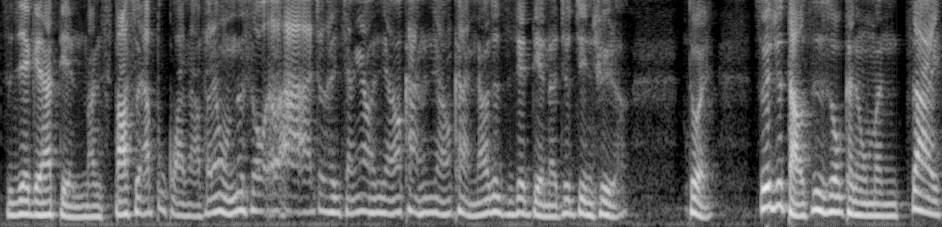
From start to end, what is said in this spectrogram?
直接给他点满十八岁啊，不管了，反正我们那时候啊就很想要、很想要看、很想要看，然后就直接点了就进去了。对，所以就导致说，可能我们在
